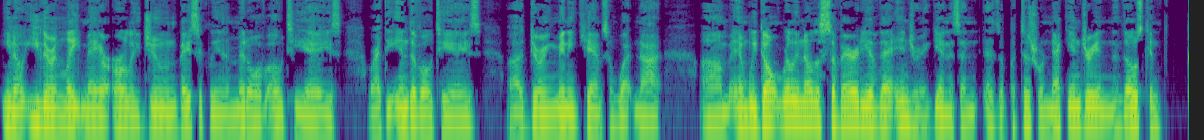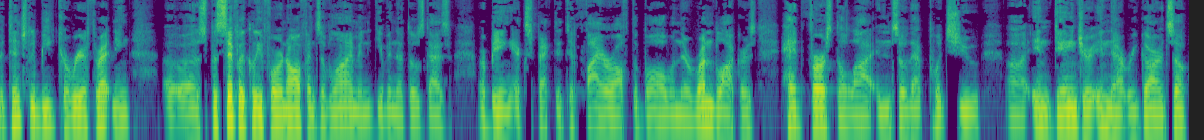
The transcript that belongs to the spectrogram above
you know, either in late May or early June, basically in the middle of OTAs or at the end of OTAs uh, during mini camps and whatnot. Um, and we don't really know the severity of that injury. Again, it's, an, it's a potential neck injury, and those can potentially be career threatening, uh, uh, specifically for an offensive lineman, given that those guys are being expected to fire off the ball when they're run blockers head first a lot. And so that puts you uh, in danger in that regard. So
